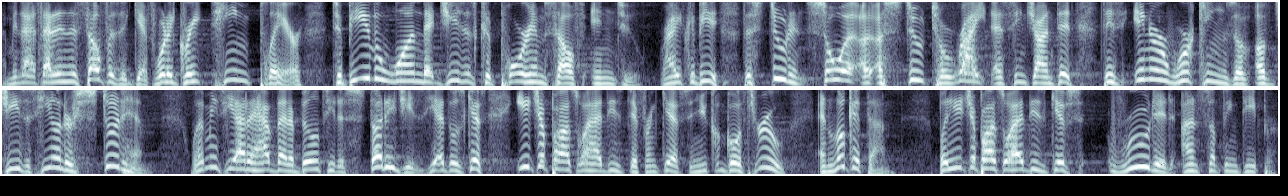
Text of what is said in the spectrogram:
I mean, that, that in itself is a gift. What a great team player to be the one that Jesus could pour himself into, right? Could be the student so astute to write, as St. John did, these inner workings of, of Jesus. He understood him. Well, that means he had to have that ability to study Jesus. He had those gifts. Each apostle had these different gifts, and you can go through and look at them. But each apostle had these gifts rooted on something deeper.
